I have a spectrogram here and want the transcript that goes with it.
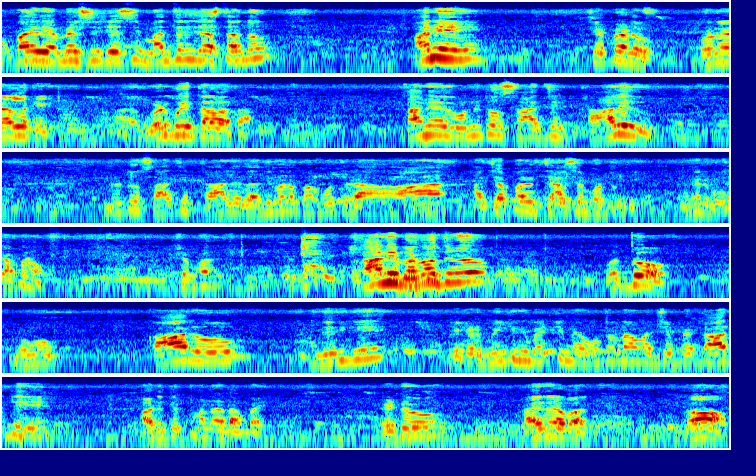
అబ్బాయి ఎమ్మెల్సీ చేసి మంత్రి చేస్తాను అని చెప్పాడు రెండు నెలలకి. ఓడిపోయిన తర్వాత. కానీ అది ఉండటం సాధ్యం కాలేదు. ఉండటం సాధ్యం కాలేదు. అది కూడా భగవంతుడు ఆ- చెప్పాలని చాలాసేపు పట్టుంది నేను చెప్పను. చెప్పాలి. కానీ భగవంతుడు వద్దు. నువ్వు కారు తిరిగి ఇక్కడ మీటింగ్ పెట్టి మేము ఉంటున్నామని చెప్పే కార్ని అటు తిప్పమన్నాడు అబ్బాయి. ఎటు? హైదరాబాద్. నో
